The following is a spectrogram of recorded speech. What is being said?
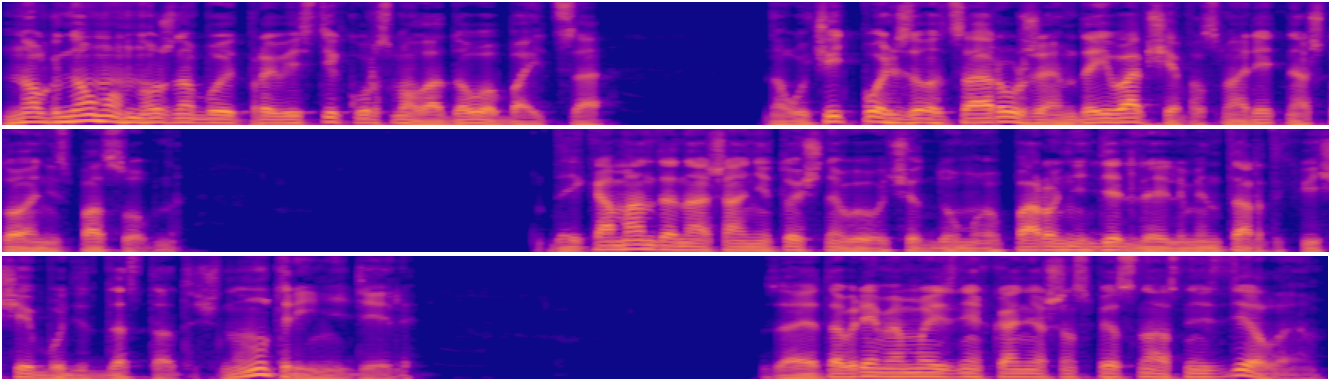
Но гномам нужно будет провести курс молодого бойца. Научить пользоваться оружием, да и вообще посмотреть, на что они способны. Да и команда наша они точно выучат, думаю. Пару недель для элементарных вещей будет достаточно. Ну, три недели. За это время мы из них, конечно, спецназ не сделаем.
